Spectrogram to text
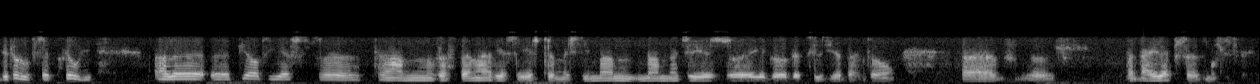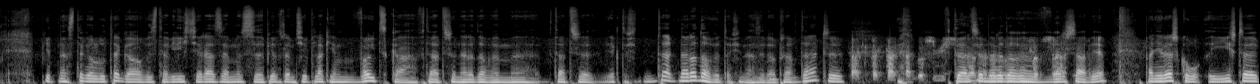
Wieczorów Trzech Króli, ale Piotr jeszcze tam zastanawia się, jeszcze myśli. Mam, mam nadzieję, że jego decyzje będą E, najlepsze z możliwych. 15 lutego wystawiliście razem z Piotrem Cieplakiem Wojcka w Teatrze Narodowym, w Teatrze, jak to się, tak, Narodowy to się nazywa, prawda? Czy tak, tak, tak, tak oczywiście. W Teatrze Narodowym w Warszawie. Panie Leszku, jeszcze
